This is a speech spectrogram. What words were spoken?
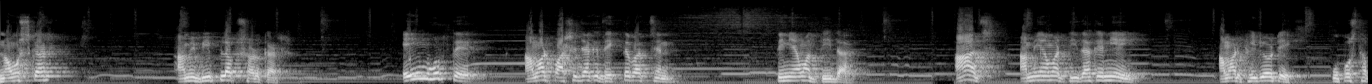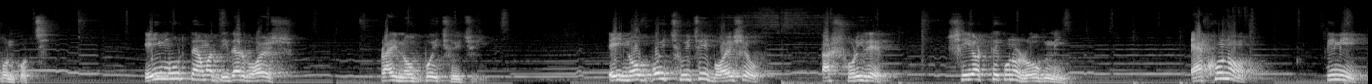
নমস্কার, আমি বিপ্লব সরকার। এই মুহূর্তে আমার পাশে যাকে দেখতে পাচ্ছেন, তিনি আমার দিদা। আজ আমি আমার দিদাকে নিয়েই আমার ভিডিওটি উপস্থাপন করছি। এই মুহূর্তে আমার দিদার বয়স প্রায় নব্বই ছুঁই ছুঁই। এই নব্বই ছুঁই ছুঁই বয়সেও তার শরীরে সেই অর্থে কোনো রোগ নেই। এখনও তিনি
